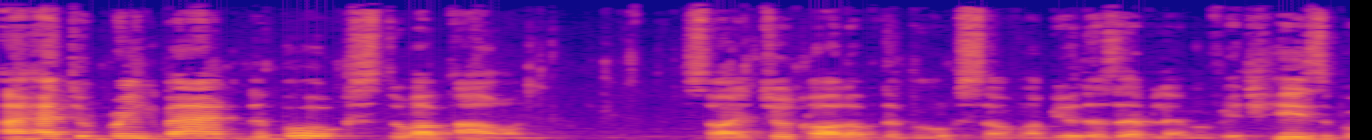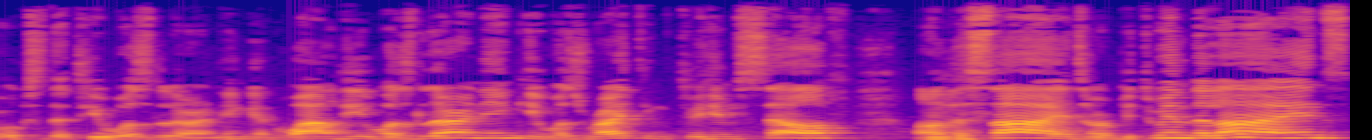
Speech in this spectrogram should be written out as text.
I had to bring back the books to Rav Aaron. So I took all of the books of Rabbi Yehuda Zev Lebovich, his books that he was learning, and while he was learning, he was writing to himself on the sides or between the lines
